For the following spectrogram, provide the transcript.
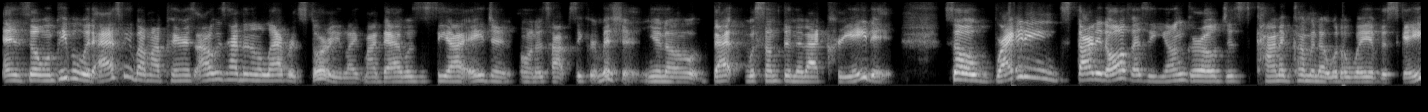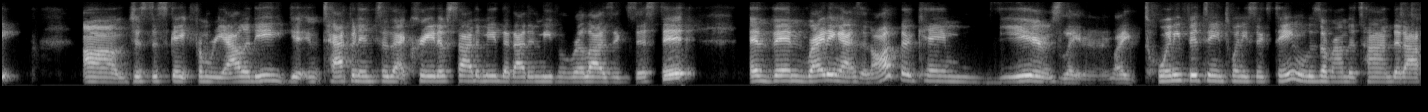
And so when people would ask me about my parents, I always had an elaborate story. Like my dad was a CIA agent on a top secret mission. You know, that was something that I created. So writing started off as a young girl, just kind of coming up with a way of escape. Um, just escape from reality, getting tapping into that creative side of me that I didn't even realize existed and then writing as an author came years later like 2015 2016 was around the time that i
